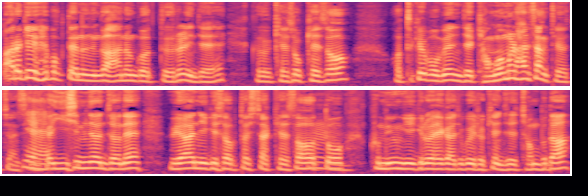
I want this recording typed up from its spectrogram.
빠르게 회복되는가 하는 것들을 이제 그 계속해서 어떻게 보면 이제 경험을 한 상태였지 않습니까? 예. 20년 전에 외환위기서부터 시작해서 음. 또 금융위기로 해가지고 이렇게 이제 전부 다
